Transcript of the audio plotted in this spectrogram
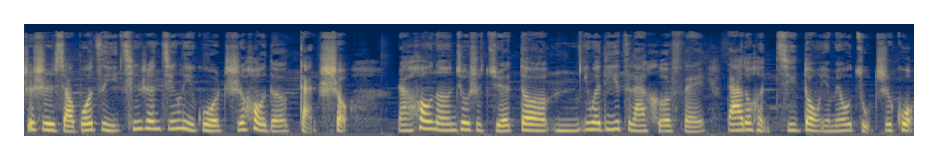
这是小波自己亲身经历过之后的感受，然后呢，就是觉得，嗯，因为第一次来合肥，大家都很激动，也没有组织过，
